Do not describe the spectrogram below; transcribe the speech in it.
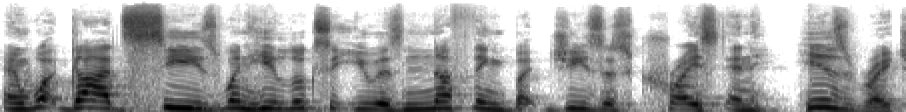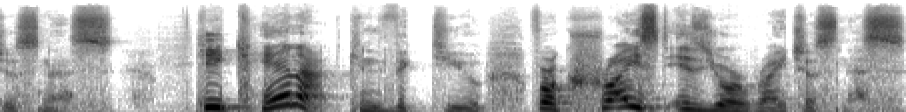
And what God sees when He looks at you is nothing but Jesus Christ and His righteousness. He cannot convict you, for Christ is your righteousness.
